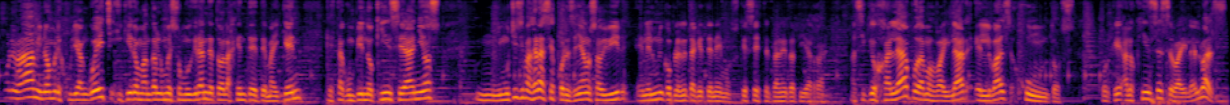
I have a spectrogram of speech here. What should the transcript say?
¿Cómo les va? Mi nombre es Julián Weich y quiero mandarle un beso muy grande a toda la gente de Temaiken que está cumpliendo 15 años. Mm, y muchísimas gracias por enseñarnos a vivir en el único planeta que tenemos, que es este, el planeta Tierra. Así que ojalá podamos bailar el vals juntos, porque a los 15 se baila el vals.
